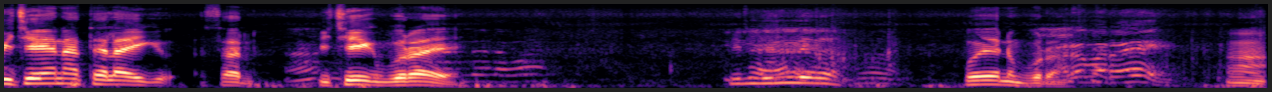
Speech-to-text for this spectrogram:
ಪಿಚೆ ಏನಾತಲ್ಲ ಈಗ? ಸರ್ ಪಿಚೆ ಈಗ ಬುರ ಏನು ಬುರ ಹಾಂ.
